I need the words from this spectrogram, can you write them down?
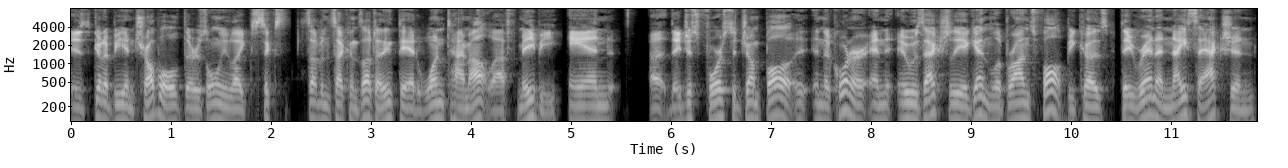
is going to be in trouble. There's only like six, seven seconds left. I think they had one timeout left, maybe. And uh, they just forced a jump ball in the corner. And it was actually, again, LeBron's fault because they ran a nice action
